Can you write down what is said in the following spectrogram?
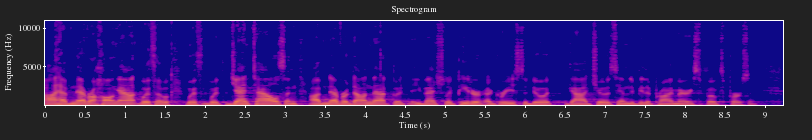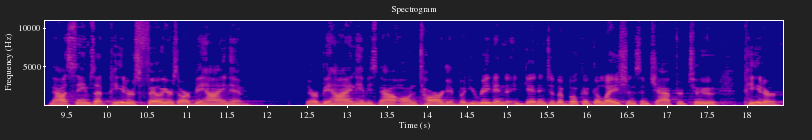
I have never hung out with, a, with, with Gentiles, and I've never done that. But eventually, Peter agrees to do it. God chose him to be the primary spokesperson. Now it seems that Peter's failures are behind him. They're behind him. He's now on target. But you read in, and get into the book of Galatians in chapter 2, Peter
